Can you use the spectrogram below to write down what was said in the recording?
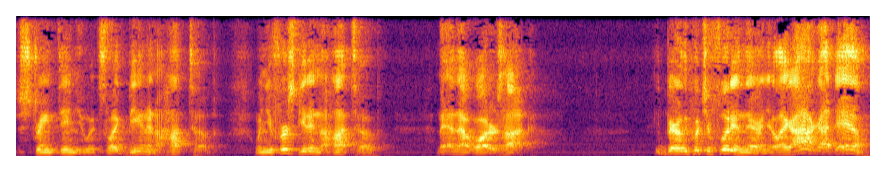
strength in you. It's like being in a hot tub. When you first get in the hot tub, man, that water's hot. You barely put your foot in there and you're like, ah, goddamn.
